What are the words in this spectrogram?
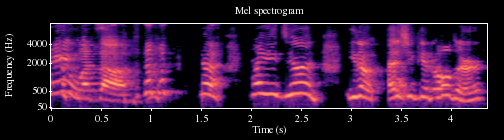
do you mean, what's up? how you doing? You know, as you get older,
